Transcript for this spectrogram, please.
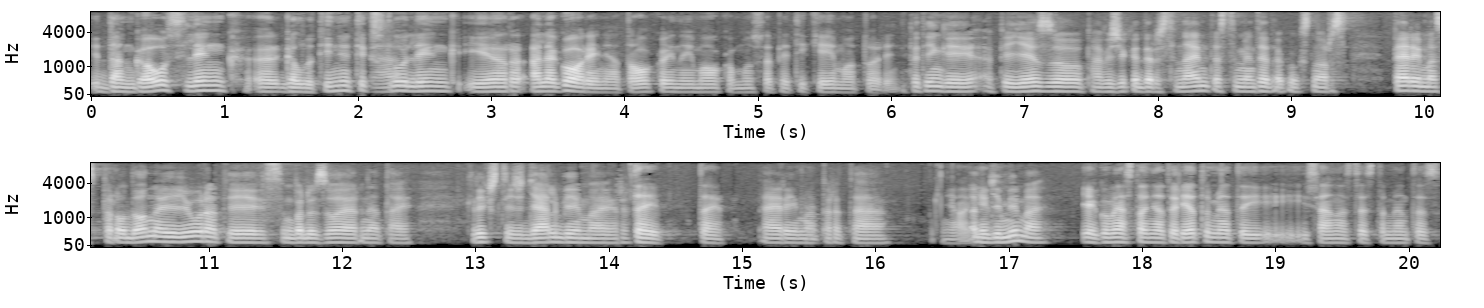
dangaus link, e, galutinių tikslų link ir alegorinė to, ko jinai moko mus apie tikėjimo turinį. Ypatingai apie Jėzų, pavyzdžiui, kad ir Senajame testamente tai koks nors perėjimas per raudoną į jūrą, tai simbolizuoja ar ne tai krikštą išgelbėjimą ir taip, taip. perėjimą per tą jo, atgimimą. Jeigu, jeigu mes to neturėtume, tai Senas testamentas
